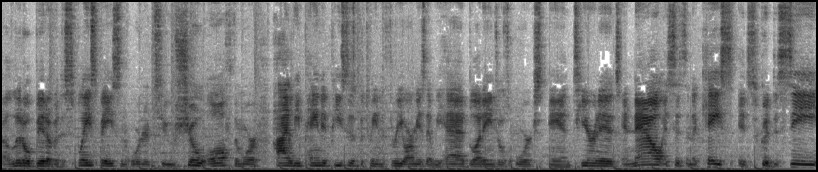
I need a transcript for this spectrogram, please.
a little bit of a display space in order to show off the more highly painted pieces between the three armies that we had, Blood Angels, Orcs, and Tyranids. And now it sits in a case. It's good to see.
